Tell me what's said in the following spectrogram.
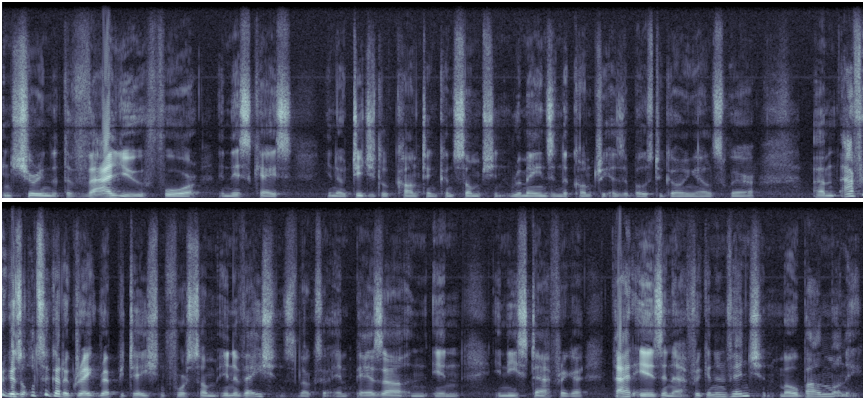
ensuring that the value for in this case you know digital content consumption remains in the country as opposed to going elsewhere um, Africa's also got a great reputation for some innovations. Look, so M-Pesa in, in, in East Africa, that is an African invention, mobile money.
